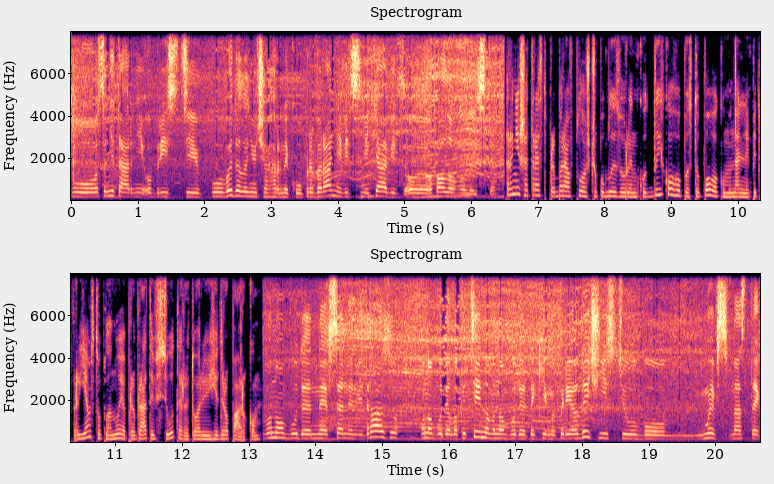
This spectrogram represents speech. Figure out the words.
по санітарній обрізці, по видаленню чагарнику, прибирання від сміття від опалого листя. Раніше трест прибирав площу поблизу ринку дикого. Поступово комунальне підприємство планує прибрати всю територію гідропарку. Воно буде не все не відразу, воно буде локаційно, воно буде такими періодичністю, бо ми в нас, як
